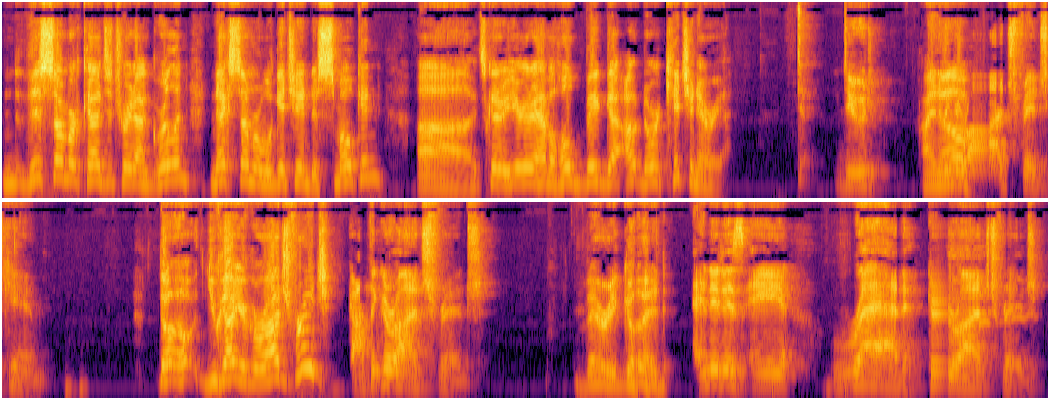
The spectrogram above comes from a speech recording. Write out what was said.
this summer. Concentrate on grilling. Next summer we'll get you into smoking. Uh, it's gonna you're gonna have a whole big uh, outdoor kitchen area. dude. I know. The garage fridge came. Oh, you got your garage fridge? Got the garage fridge. Very good. And it is a rad garage fridge.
